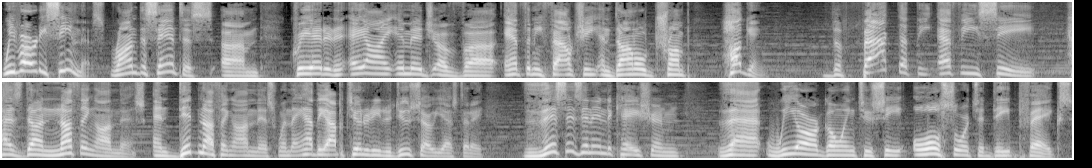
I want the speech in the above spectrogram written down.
We've already seen this. Ron DeSantis um, created an AI image of uh, Anthony Fauci and Donald Trump hugging. The fact that the FEC has done nothing on this and did nothing on this when they had the opportunity to do so yesterday, this is an indication that we are going to see all sorts of deep fakes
